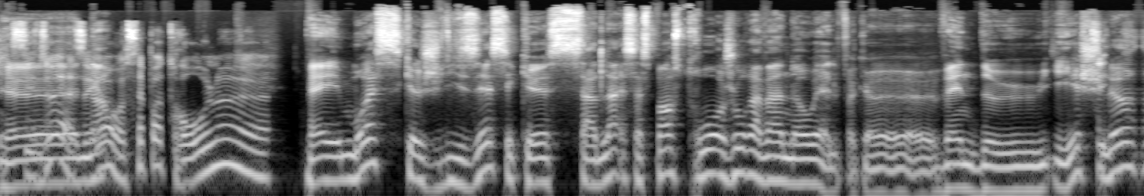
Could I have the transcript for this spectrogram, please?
C'est euh, dur à dire, non. on sait pas trop. Là. Ben, moi, ce que je lisais, c'est que ça, se passe trois jours avant Noël. Fait que euh, 22-ish, C'est- là.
